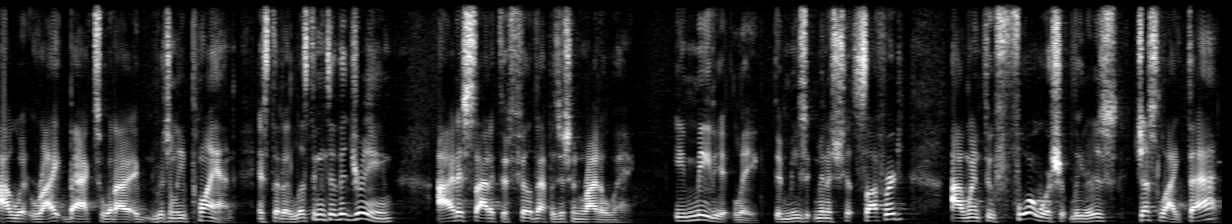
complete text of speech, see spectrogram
I went right back to what I originally planned. Instead of listening to the dream, I decided to fill that position right away. Immediately, the music ministry suffered. I went through four worship leaders just like that,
